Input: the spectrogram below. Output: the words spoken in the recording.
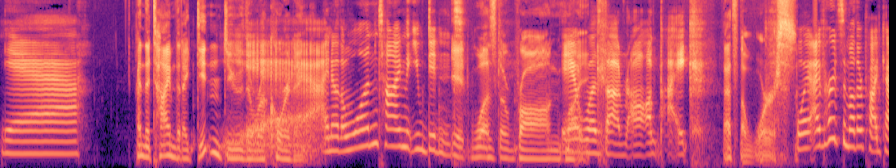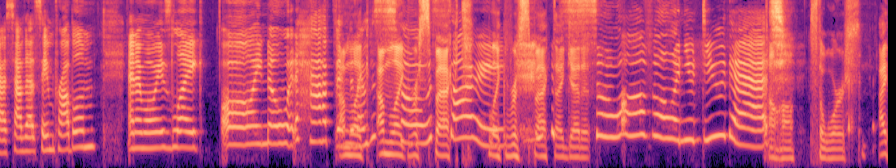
yeah. And the time that I didn't do the recording, Yeah, I know the one time that you didn't. it was the wrong mic. It was the wrong mic. That's the worst. Boy, I've heard some other podcasts have that same problem, and I'm always like, "Oh, I know what happened." I'm and like, I'm, I'm, like respect, sorry. like respect. I get it. So awful when you do that. Uh huh. It's the worst. I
